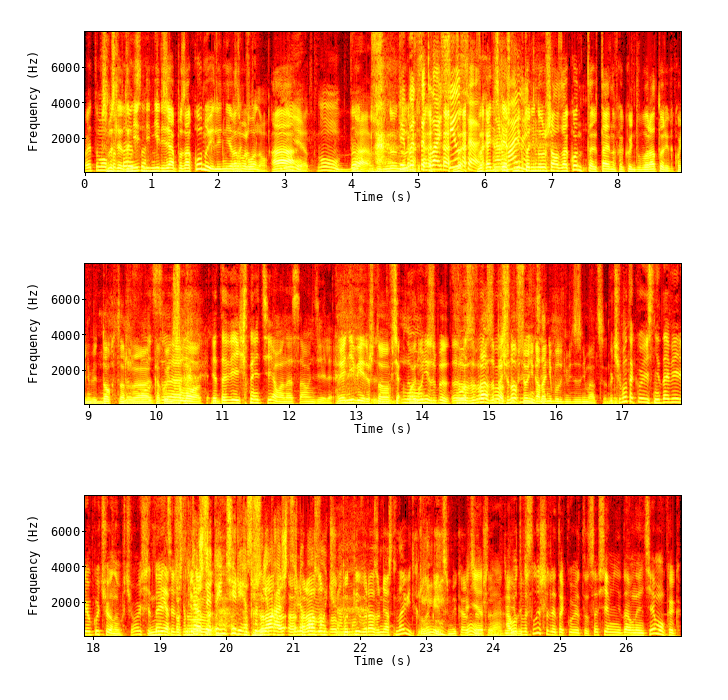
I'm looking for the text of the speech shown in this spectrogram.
Поэтому В смысле, это не- пытаются- не- нельзя по закону или По невозможно? закону. А, Нет, ну да. ну, Ты ну, бы согласился? Вы хотите сказать, что никто не нарушал закон та- тайно в какой-нибудь лаборатории, какой-нибудь доктор, Ну э, вот, какое-нибудь э, зло? Это вечная тема на самом деле. Ну, Я не верю, что все... Ну, Ой, ну не вот, раз запрещено, вот, все, видите. никогда не буду заниматься. Почему такое есть недоверие к ученым? Почему вы считаете, Нет, что... просто Потому что это интересно, мне кажется, любому разум, пытливый разум не остановить, разумеется, мне кажется. Конечно. это А вот вы слышали такую совсем недавнюю тему, как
